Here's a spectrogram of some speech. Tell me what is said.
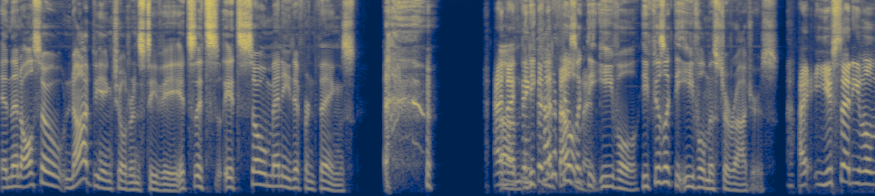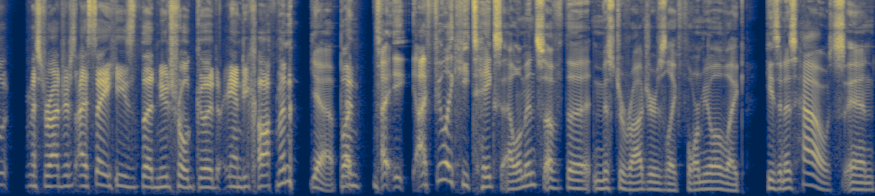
and then also not being children's TV. It's it's it's so many different things. and i Um, think he the kind of feels like the evil. He feels like the evil Mister Rogers. I, you said evil mr rogers i say he's the neutral good andy kaufman Yeah, but And- I I feel like he takes elements of the Mister Rogers like formula, like he's in his house and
